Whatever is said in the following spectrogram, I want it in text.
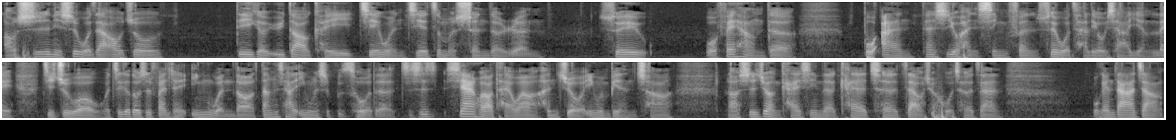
老师，你是我在澳洲第一个遇到可以接吻接这么深的人，所以我非常的不安，但是又很兴奋，所以我才流下眼泪。记住哦，我这个都是翻成英文的，当下英文是不错的，只是现在回到台湾，很久英文变很差。老师就很开心的开着车载我去火车站。我跟大家讲，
